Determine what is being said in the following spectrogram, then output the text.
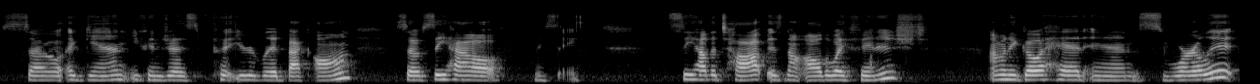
So again, you can just put your lid back on. So see how, let me see. See how the top is not all the way finished? I'm going to go ahead and swirl it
